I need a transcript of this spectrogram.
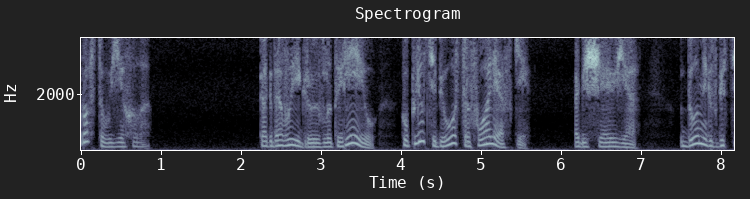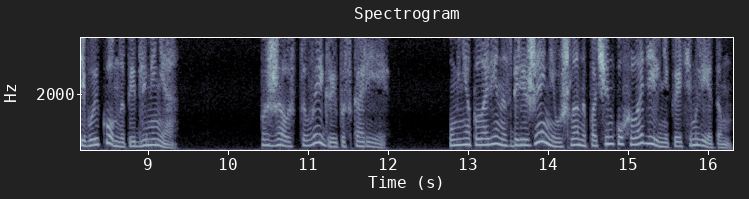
просто уехала». «Когда выиграю в лотерею, куплю тебе остров у Аляски», — обещаю я. «Домик с гостевой комнатой для меня». «Пожалуйста, выиграй поскорее», у меня половина сбережений ушла на починку холодильника этим летом.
